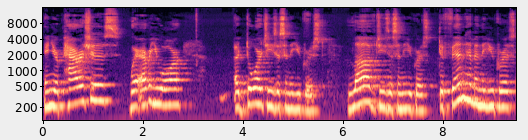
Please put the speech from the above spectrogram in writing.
in your parishes, wherever you are, adore Jesus in the Eucharist, love Jesus in the Eucharist, defend him in the Eucharist,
